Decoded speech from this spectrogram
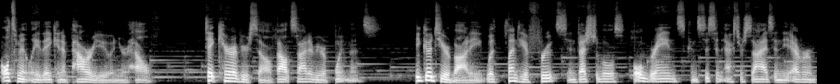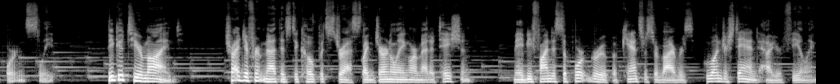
ultimately they can empower you in your health. Take care of yourself outside of your appointments. Be good to your body with plenty of fruits and vegetables, whole grains, consistent exercise, and the ever important sleep. Be good to your mind. Try different methods to cope with stress like journaling or meditation. Maybe find a support group of cancer survivors who understand how you're feeling.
